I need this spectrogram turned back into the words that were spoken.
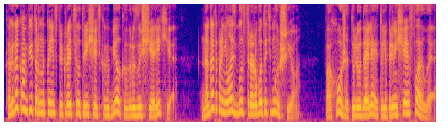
Когда компьютер наконец прекратил трещать, как белка, грызущая орехи, Нагата принялась быстро работать мышью — Похоже, то ли удаляя, то ли перемещая файлы.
